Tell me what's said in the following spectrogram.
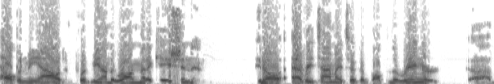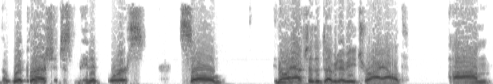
helping me out and put me on the wrong medication. And you know, every time I took a bump in the ring or uh, the whiplash, it just made it worse. So, you know, after the WWE tryout, um,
